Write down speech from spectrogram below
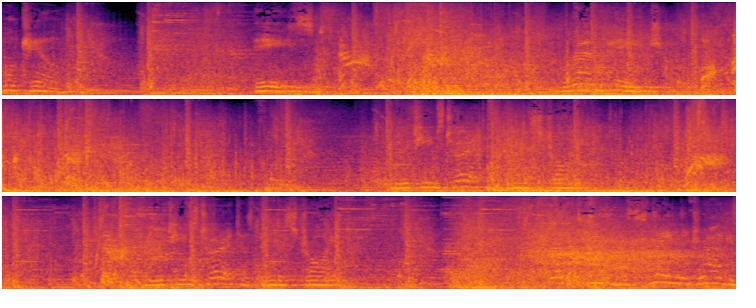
Double kill. Ace. Rampage. Blue Team's turret has been destroyed. Blue Team's turret has been destroyed. Red Team has slain the dragon.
